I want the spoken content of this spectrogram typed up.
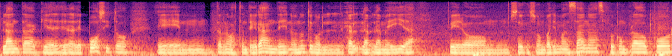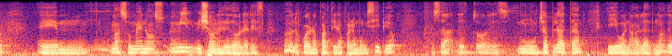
planta que era depósito, eh, terreno bastante grande, no, no tengo la medida, pero mm, sé que son varias manzanas, fue comprado por Em, más o menos mil millones de dólares, de los cuales una parte irá para el municipio. O sea, esto es mucha plata y bueno, habla de,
